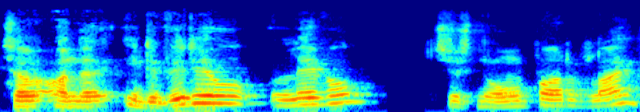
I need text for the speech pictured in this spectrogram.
So, on the individual level, it's just normal part of life.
